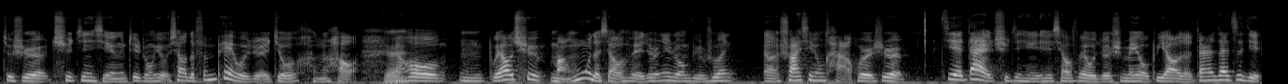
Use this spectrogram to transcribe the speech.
就是去进行这种有效的分配，我觉得就很好。然后嗯，不要去盲目的消费，就是那种比如说呃刷信用卡或者是。借贷去进行一些消费，我觉得是没有必要的。但是在自己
